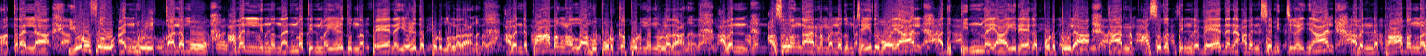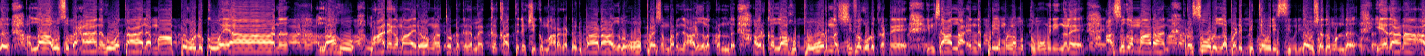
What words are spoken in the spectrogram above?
മാത്രല്ല യുറുഫു അൻഹുൽ കലമു അവനിൽ നിന്ന് നന്മ തിന്മ എഴുതുന്ന പേന എഴുതപ്പെടുന്നുള്ളതാണ്. അവന്റെ പാപങ്ങൾ അള്ളാഹു പൊറുക്കപ്പെടും എന്നുള്ളതാണ്. അവൻ അസുഖം കാരണം വല്ലതും ചെയ്തു പോയാൽ അത് തിന്മയായി രേഖപ്പെടുത്തൂല. കാരണം അസുഖത്തിന്റെ വേദന അവൻ ശമിച്ചു കഴിഞ്ഞാൽ അവന്റെ പാപങ്ങൾ അള്ളാഹു സുബാനഹുവത്താല മാപ്പ് കൊടുക്കുകയാണ്. അള്ളാഹു മാരകമായ രോഗങ്ങളെ തൊട്ടൊക്കെ നമ്മയൊക്കെ കാത്തു രക്ഷിക്കുമാറാകട്ടെ. ഒരുപാട് ആളുകൾ ഓപ്പറേഷൻ പറഞ്ഞ ആളുകളൊക്കെ ഉണ്ട്. അവർക്ക് അള്ളാഹു പൂർണ ശിഫ കൊടുക്കട്ടെ. ഇൻഷാല്ല എന്റെ പ്രിയമുള്ള മുത്തുമൂമിനിങ്ങളെ അസുഖം മാറാൻ റസൂറുള്ള പഠിപ്പിച്ച ഒരു സിദ്ധ ഔഷധമുണ്ട് ഏതാണ് ആ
